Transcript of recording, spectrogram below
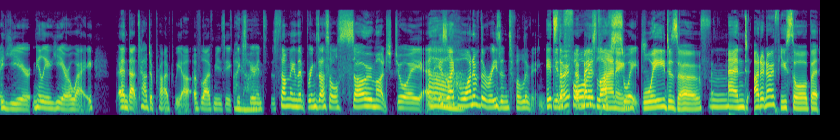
a year, nearly a year away. And that's how deprived we are of live music experiences. Something that brings us all so much joy and is like ah. one of the reasons for living. It's you the know? forward it makes life planning sweet. we deserve. Mm. And I don't know if you saw, but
